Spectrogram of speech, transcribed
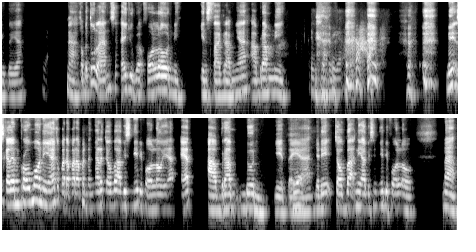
gitu ya. Ya. Nah, kebetulan saya juga follow nih Instagramnya Abram nih. Kak. Nih sekalian promo nih ya kepada para pendengar coba abis ini di follow ya at Abram Dun gitu ya. Jadi coba nih abis ini di follow. Nah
